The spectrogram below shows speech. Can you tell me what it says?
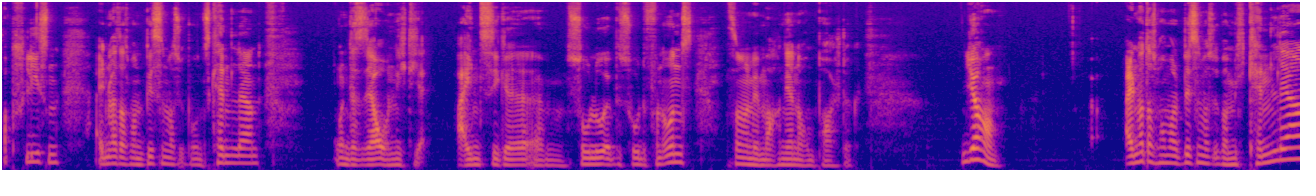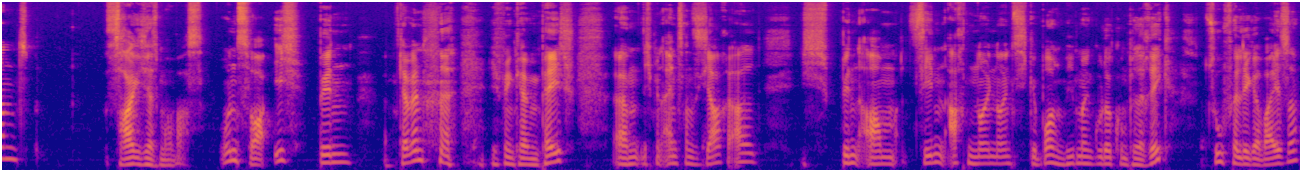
abschließen. Einfach, dass man ein bisschen was über uns kennenlernt. Und das ist ja auch nicht die einzige ähm, Solo-Episode von uns, sondern wir machen ja noch ein paar Stück. Ja, einfach, dass man mal ein bisschen was über mich kennenlernt, sage ich jetzt mal was. Und zwar, ich bin Kevin, ich bin Kevin Page, ähm, ich bin 21 Jahre alt, ich bin am 10.8.99 geboren, wie mein guter Kumpel Rick, zufälligerweise.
